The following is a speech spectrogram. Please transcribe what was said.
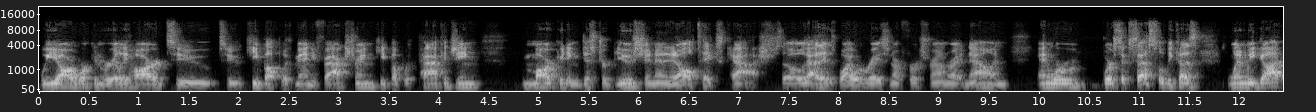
we are working really hard to, to keep up with manufacturing, keep up with packaging, marketing, distribution, and it all takes cash. So that is why we're raising our first round right now, and and we're we're successful because when we got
